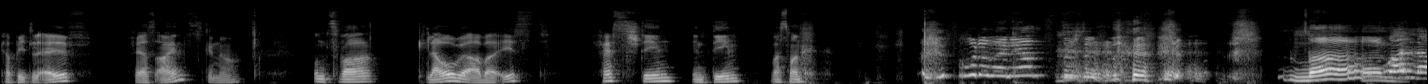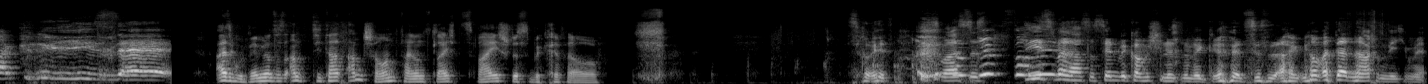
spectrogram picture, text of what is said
Kapitel 11, Vers 1. Genau. Und zwar, Glaube aber ist feststehen in dem, was man. Bruder, dein Ernst? Mann! Voila Krise! Also gut, wenn wir uns das Zitat anschauen, fallen uns gleich zwei Schlüsselbegriffe auf. So, jetzt, jetzt war's das diesmal hast du es hinbekommen, Schlüsselbegriffe zu sagen, aber danach nicht mehr.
